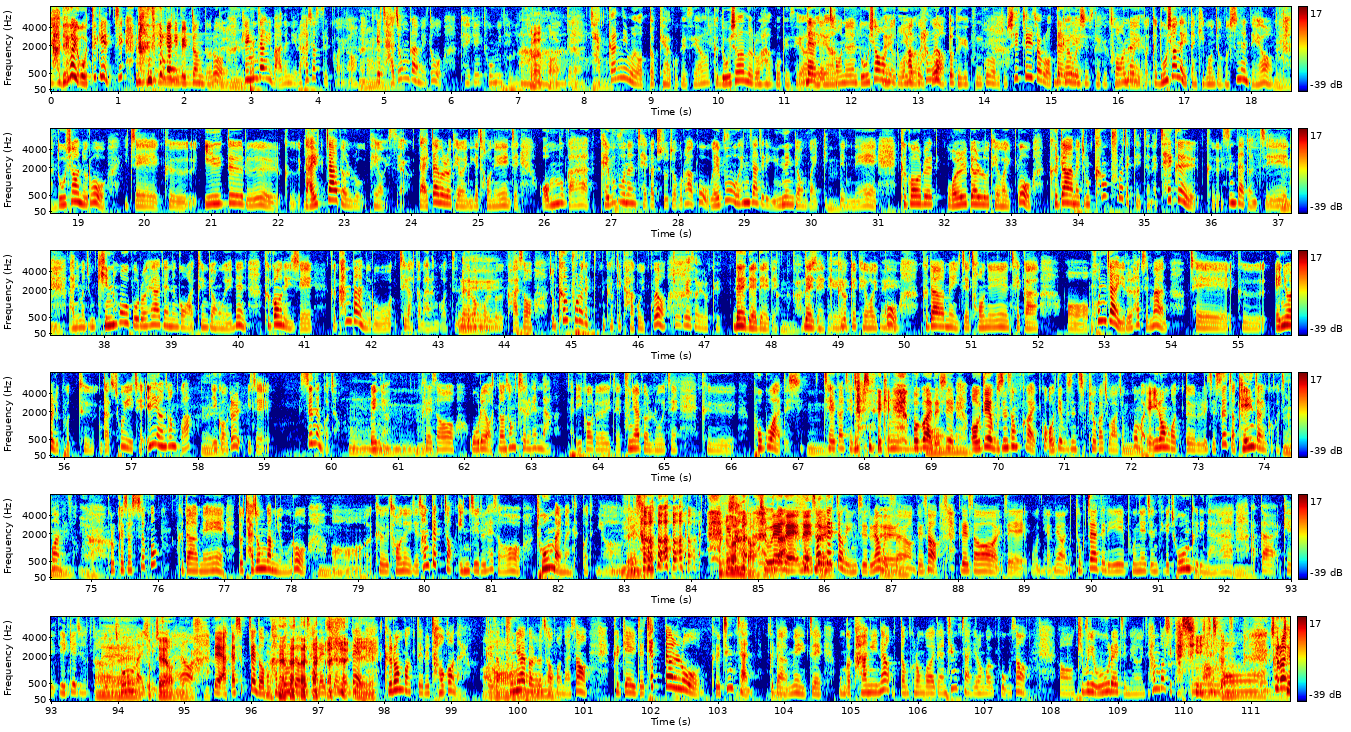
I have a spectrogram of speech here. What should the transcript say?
야, 내가 이거 어떻게 했지? 라는 생각이 들 음. 정도로 네. 굉장히 많은 일을 하셨을 거예요. 네. 그게 어. 자존감에도 되게 도움이 됩니다. 아. 그럴 것 같아요. 네. 작가님은 어떻게 하고 계세요? 그 노션으로 하고 계세요? 네, 네. 아니면 저는 노션으로 네, 하고 있고요. 항목도 되게 궁금하고 좀 실질적으로 어떻게 네, 하고 네. 계신지 되게 저는 궁금해요. 그러니까 노션을 일단 기본적으로 쓰는데요. 네. 노션으로 이제 그 일들을 그 날짜별로 되어 있어요. 날짜별로 되어 있는 게 저는 이제 업무가 대부분은 제가 주도적으로 하고 외부 행사들이 있는 경우가 있기 음. 때문에 그거를 월별로 되어 있고 그 다음에 좀 큰 프로젝트 있잖아요. 책을 그 쓴다든지 음. 아니면 좀 긴 호흡으로 해야 되는 것 같은 경우에는 그거는 이제 그 칸반으로 제가 아까 말한 것 같은 네. 그런 걸로 가서 좀 큰 프로젝트는 그렇게 가고 있고요. 쪼개서 이렇게 네네네네. 음. 갈수 네네네. 있게. 그렇게 되어 있고, 네. 그 다음에 이제 저는 제가 어, 혼자 일을 하지만 제 그 애뉴얼 리포트, 그러니까 소위 제 1년 성과 네. 이거를 이제 쓰는 거죠. 음. 매년. 음. 그래서 올해 어떤 성취를 했나. 자, 이거를 이제 분야별로 이제 그 보고하듯이 음. 제가 제 자신에게 음. 보고하듯이 어. 어디에 무슨 성과가 있고 어디에 무슨 지표가 좋아졌고 음. 막 이런 것들을 이제 쓰죠. 개인적인 것까지 음. 포함해서. 야. 그렇게 해서 쓰고 그 다음에 또 자존감용으로 음. 어그 저는 이제 선택적 인지를 해서 좋은 말만 듣거든요. 음. 네. 그래서. 좋다. 네네네 선택적 인지를 하고 네. 있어요. 그래서 그래서 이제 뭐냐면 독자들이 보내준 되게 좋은 글이나 음. 아까 이렇게 얘기해 해주셨던 아, 그런 네. 좋은 말들 숙제요? 있잖아요. 네. 아까 숙제 너무 감동적으로 잘해주셨는데 예, 예. 그런 것들을 적어놔요. 그래서 아. 분야별로 적어놔서 그게 이제 책별로 그 칭찬, 그 다음에 이제 뭔가 강의나 어떤 그런 거에 대한 칭찬 이런 걸 보고서 어, 기분이 우울해지면 한 번씩 다시 읽는 거죠. 어. 그런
